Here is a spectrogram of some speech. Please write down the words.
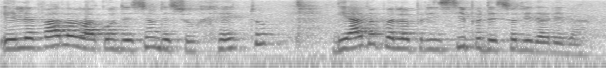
e levá-lo à condição de sujeito, guiado pelo princípio de solidariedade.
